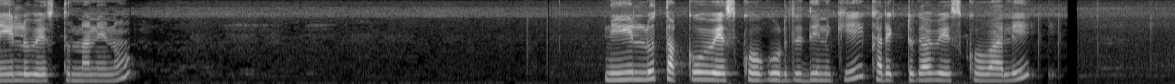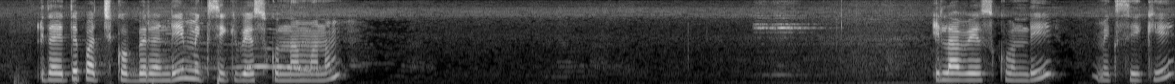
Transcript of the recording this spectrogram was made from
నీళ్ళు వేస్తున్నా నేను. నీళ్ళు తక్కువ వేసుకోకూడదు దీనికి కరెక్ట్గా వేసుకోవాలి. ఇదైతే పచ్చి కొబ్బరి అండి. మిక్సీకి వేసుకుందాం మనం. ఇలా వేసుకోండి మిక్సీకి.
